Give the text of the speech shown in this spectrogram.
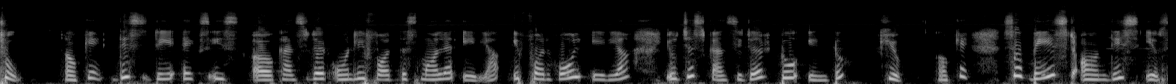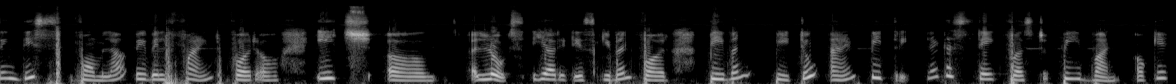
2 okay this dx is uh, considered only for the smaller area. If for whole area you just consider 2 into q okay. So based on this using this formula we will find for uh, each uh, loads. Here it is given for p1 p2 and p3 let us take first p1 okay?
